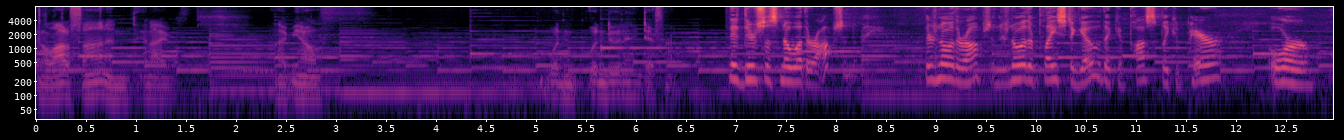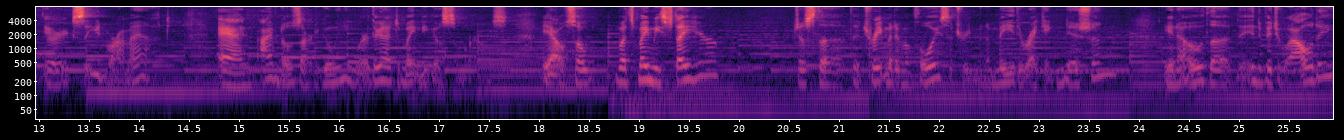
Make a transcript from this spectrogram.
Been a lot of fun, and, and I, I, you know, wouldn't wouldn't do it any different. There's just no other option to me. There's no other option. There's no other place to go that could possibly compare or, or exceed where I'm at. And I have no desire to go anywhere. They're gonna have to make me go somewhere else. Yeah. So what's made me stay here? Just the the treatment of employees, the treatment of me, the recognition, you know, the, the individuality,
